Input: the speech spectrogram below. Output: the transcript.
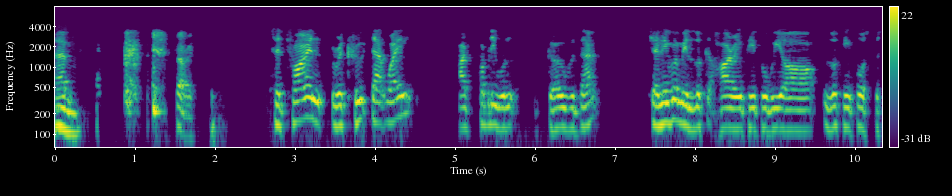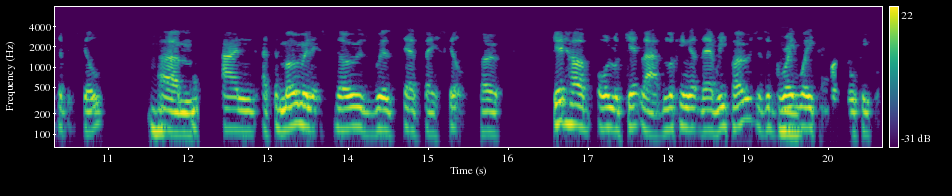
Um, mm. sorry. To try and recruit that way, I probably wouldn't go with that generally when we look at hiring people, we are looking for specific skills. Mm-hmm. Um, and at the moment, it's those with dev-based skills. So GitHub or GitLab, looking at their repos is a great mm-hmm. way to find people.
